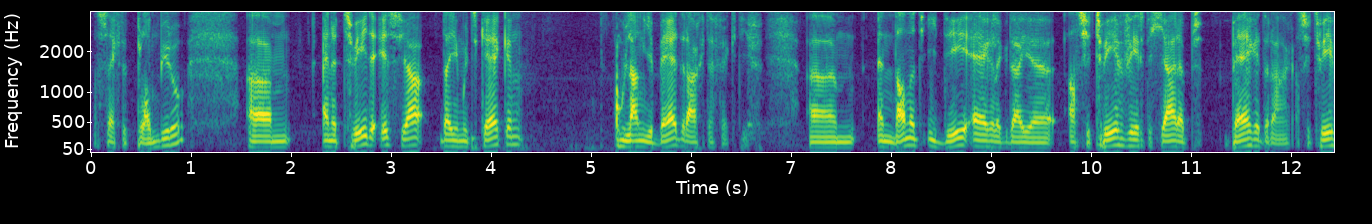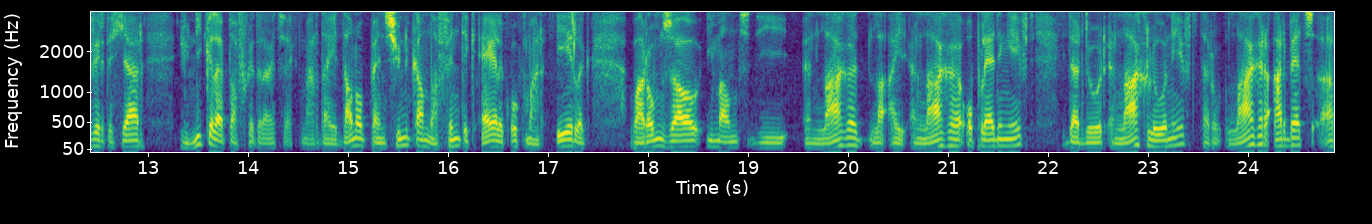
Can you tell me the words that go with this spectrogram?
Dat zegt het planbureau. Um, en het tweede is ja, dat je moet kijken hoe lang je bijdraagt effectief. Um, en dan het idee eigenlijk dat je, als je 42 jaar hebt bijgedragen, als je 42 jaar je hebt afgedraaid, zeg maar, dat je dan op pensioen kan, dat vind ik eigenlijk ook maar eerlijk. Waarom zou iemand die een lage, een lage opleiding heeft, daardoor een laag loon heeft, daardoor lagere arbeids, uh,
